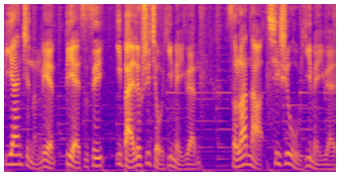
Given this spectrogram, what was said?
币安智能链 BSC 一百六十九亿美元，Solana 七十五亿美元。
